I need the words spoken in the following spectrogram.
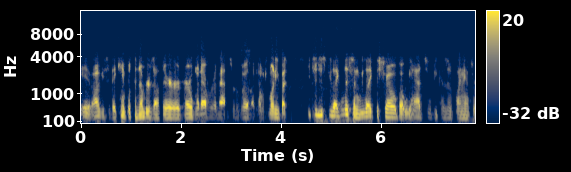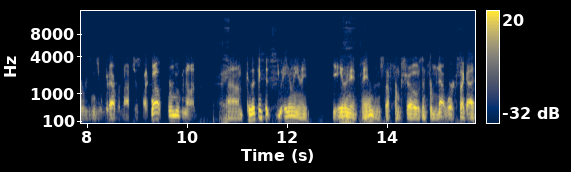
eh, obviously they can't put the numbers out there or, or whatever in that sort of way, like how much money, but to just be like, listen, we like the show, but we had to because of financial reasons or whatever, not just like, well, we're moving on. right. Because I think that you alienate you alienate fans and stuff from shows and from networks. Like I,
